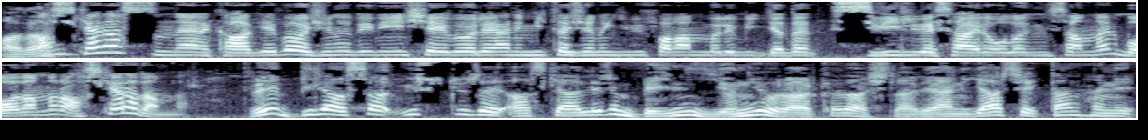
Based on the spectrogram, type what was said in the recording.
adam. Asker aslında yani KGB ajanı dediğin şey böyle hani MİT ajanı gibi falan böyle bir ya da sivil vesaire olan insanlar bu adamlar asker adamlar. Ve bilhassa üst düzey askerlerin beyni yanıyor arkadaşlar. Yani gerçekten hani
